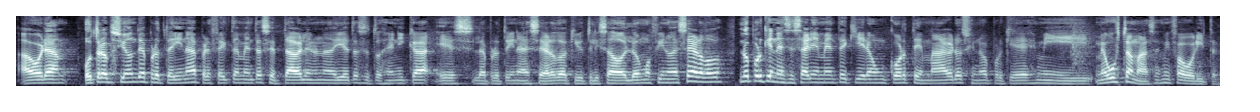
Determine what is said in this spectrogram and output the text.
Ahora, otra opción de proteína perfectamente aceptable en una dieta cetogénica es la proteína de cerdo. Aquí he utilizado lomo fino de cerdo, no porque necesariamente quiera un corte magro, sino porque es mi, me gusta más, es mi favorita.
